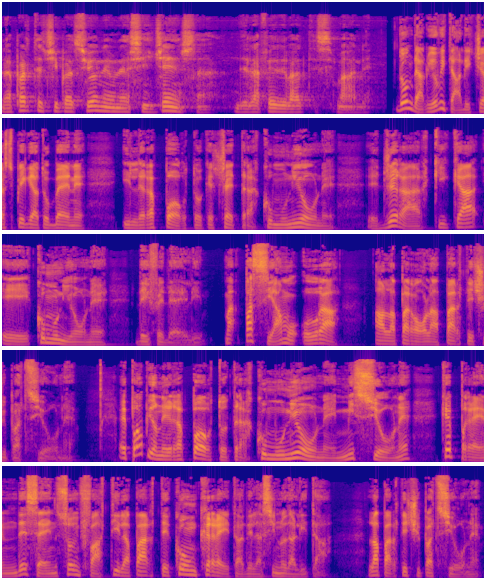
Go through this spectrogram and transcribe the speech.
La partecipazione è un'esigenza della fede battesimale Don Dario Vitali ci ha spiegato bene il rapporto che c'è tra comunione eh, gerarchica e comunione dei fedeli. Ma passiamo ora alla parola partecipazione. È proprio nel rapporto tra comunione e missione che prende senso infatti la parte concreta della sinodalità, la partecipazione.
